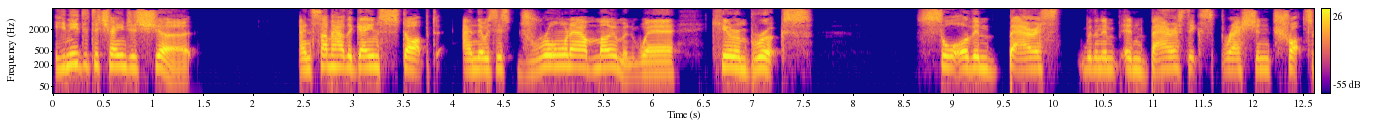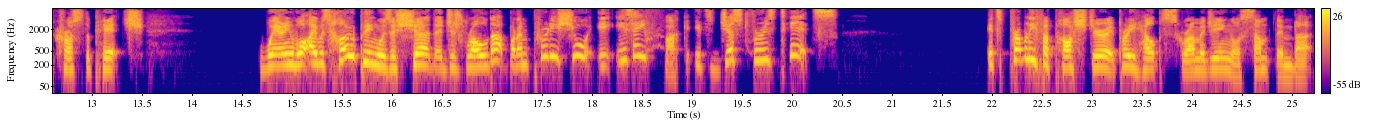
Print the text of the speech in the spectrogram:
he needed to change his shirt and somehow the game stopped and there was this drawn out moment where Kieran Brookes sort of embarrassed with an embarrassed expression trots across the pitch wearing what I was hoping was a shirt that just rolled up, but I'm pretty sure it is a fuck. It's just for his tits. It's probably for posture. It probably helps scrummaging or something, but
